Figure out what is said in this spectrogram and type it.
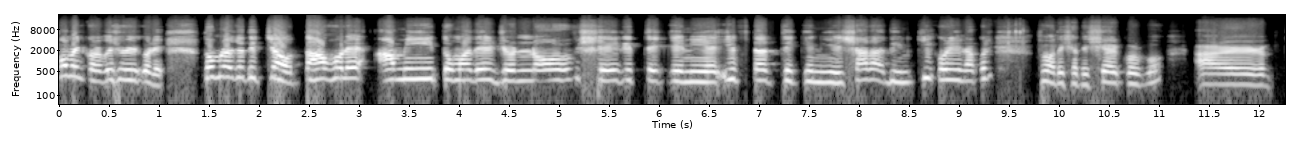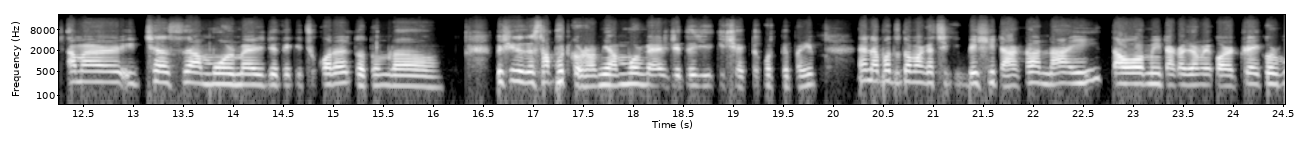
কমেন্ট করো বেশি বেশি করে। তোমরা যদি চাও, তাহলে আমি তোমাদের জন্য সেই থেকে নিয়ে, ইফতার থেকে নিয়ে সারা দিন কি করি না করি তোমাদের সাথে শেয়ার করব। আর আমার ইচ্ছা আছে আম্মুর ম্যারেজ ডেতে কিছু করার, তো তোমরা বেশি করে সাপোর্ট করো। আমি আম্মুর ম্যারেজ ডেতে কিছু একটা করতে পারি। এন্ড আপাতত আমার কাছে বেশি টাকা নাই, তাও আমি টাকা জমা করার ট্রাই করব।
